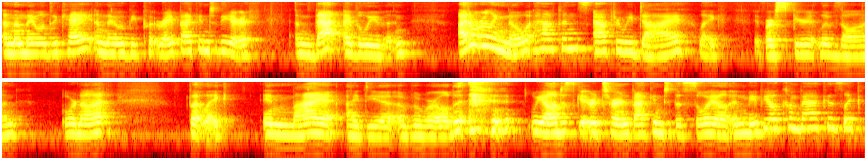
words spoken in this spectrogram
and then they will decay and they will be put right back into the earth. And that I believe in. I don't really know what happens after we die, like if our spirit lives on or not. But like in my idea of the world, we all just get returned back into the soil and maybe I'll come back as like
